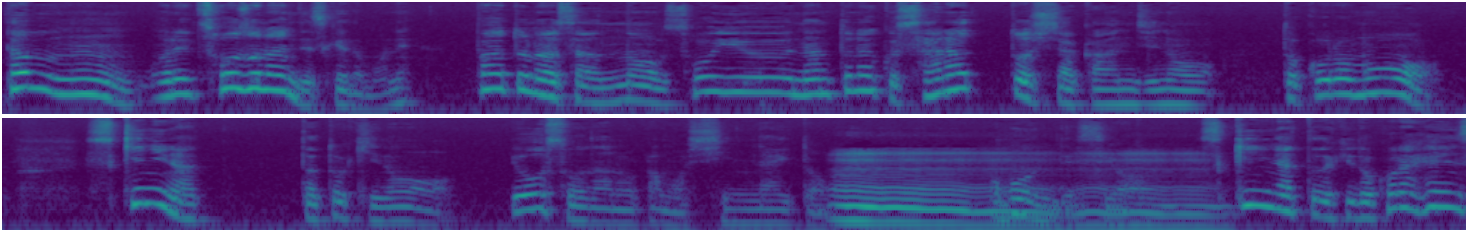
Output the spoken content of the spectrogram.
多分俺想像なんですけどもねパートナーさんのそういうなんとなくさらっとした感じのところも好きになった時の要素なのかもしんないと。思うんですよ好きになった時どこら辺好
